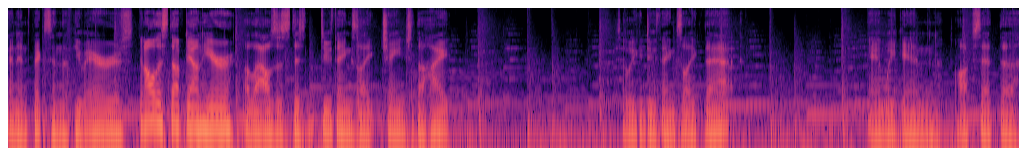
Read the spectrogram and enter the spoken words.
and then fixing the few errors. And all this stuff down here allows us to do things like change the height. So we can do things like that and we can offset the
